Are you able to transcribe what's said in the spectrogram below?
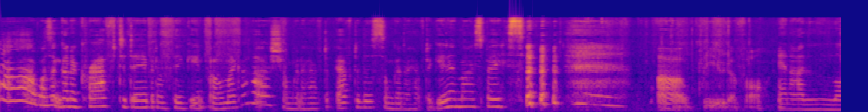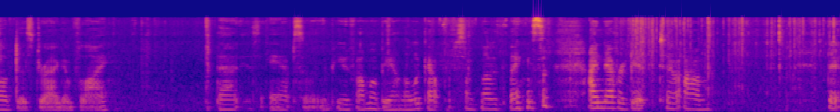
ah, I wasn't gonna craft today, but I'm thinking, oh my gosh, I'm gonna have to after this. I'm gonna have to get in my space. oh, beautiful, and I love this dragonfly. That is absolutely beautiful. I'm gonna be on the lookout for some of those things. I never get to um. There,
